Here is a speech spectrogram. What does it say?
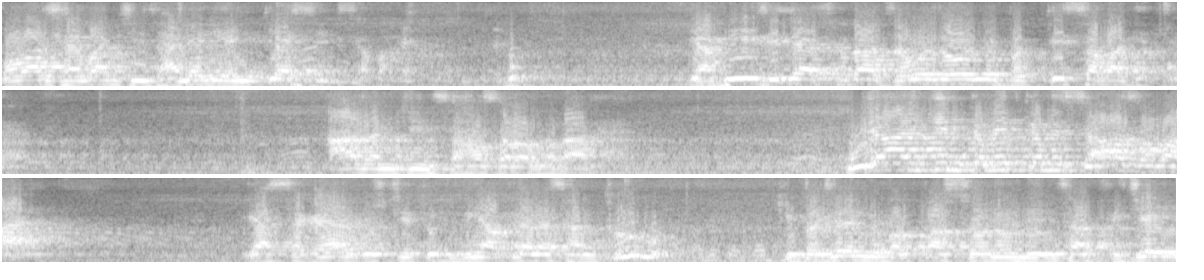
पवार साहेबांची झालेली ऐतिहासिक सभा. या बीड जिल्ह्यात सुद्धा जवळजवळ मी बत्तीस सभा घेतल्या आज आणखीन सहा सभा होणार आहे उद्या आणखीन कमीत कमी सहा सभा आहे या सगळ्या गोष्टीतून मी आपल्याला सांगतो की बजरंग बाप्पा सोनवणींचा विजय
